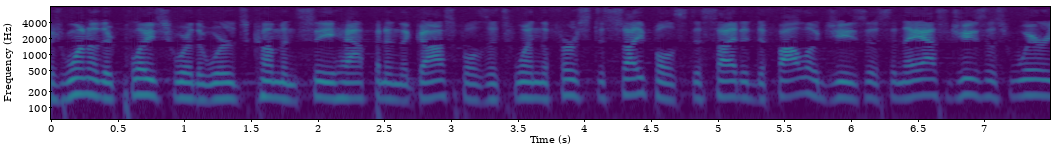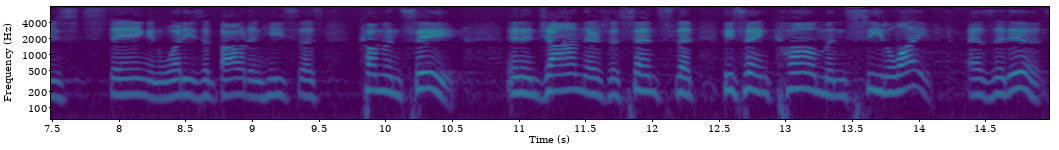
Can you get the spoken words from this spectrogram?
There's one other place where the words come and see happen in the Gospels. It's when the first disciples decided to follow Jesus and they asked Jesus where he's staying and what he's about, and he says, Come and see. And in John, there's a sense that he's saying, Come and see life as it is.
